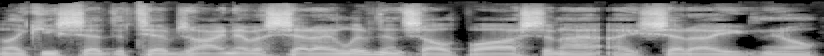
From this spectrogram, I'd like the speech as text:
like he said to Tibbs, I never said I lived in South Boston. I, I said I, you know,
